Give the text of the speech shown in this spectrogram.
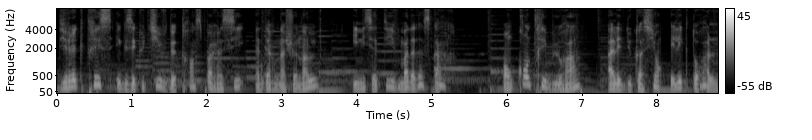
directrice exécutive de Transparency International, initiative Madagascar. On contribuera à l'éducation électorale.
